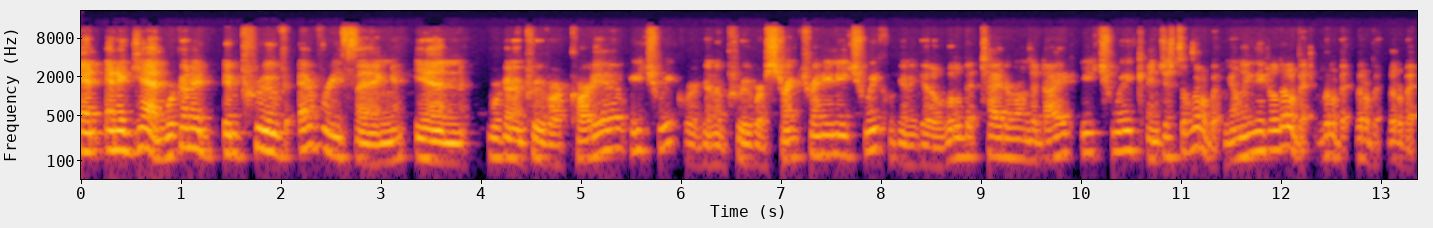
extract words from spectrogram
And, and again, we're going to improve everything in we're going to improve our cardio each week. We're going to improve our strength training each week. We're going to get a little bit tighter on the diet each week and just a little bit. We only need a little bit, a little bit, little bit, little bit,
